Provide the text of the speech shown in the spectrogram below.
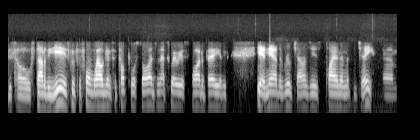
this whole start of the year. Is we've performed well against the top four sides, and that's where we aspire to be. And yeah, now the real challenge is playing them at the G, um,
